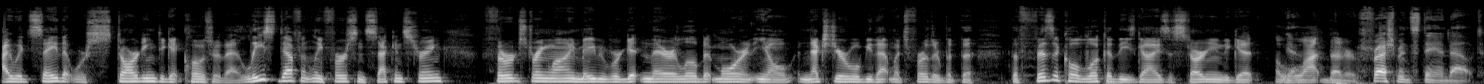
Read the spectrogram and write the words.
I would say that we're starting to get closer to that. At least definitely first and second string. Third string line, maybe we're getting there a little bit more and you know, next year we'll be that much further. But the the physical look of these guys is starting to get a Yeah. lot better. Freshmen stand out.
